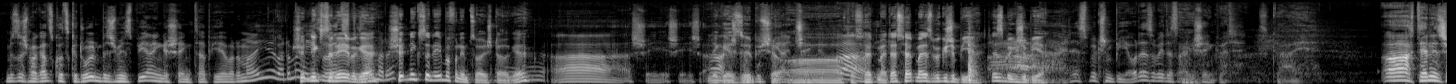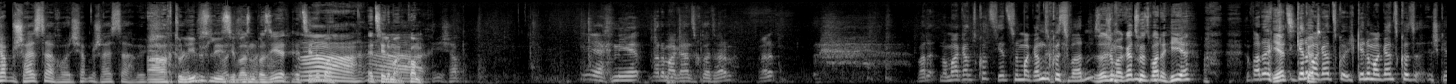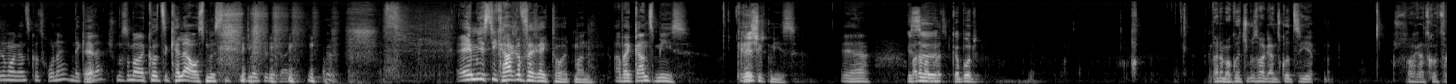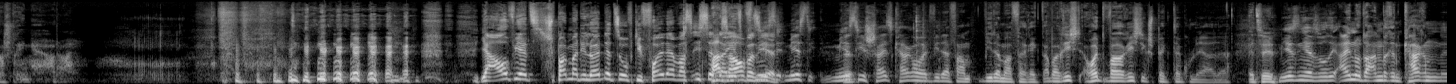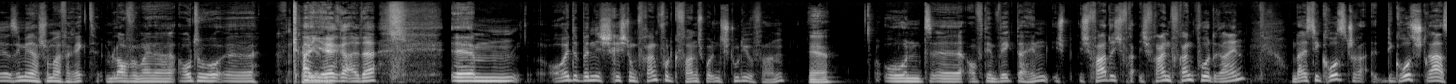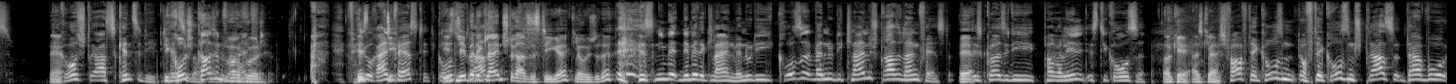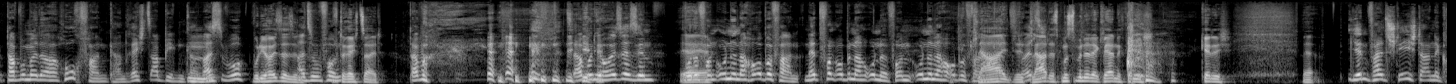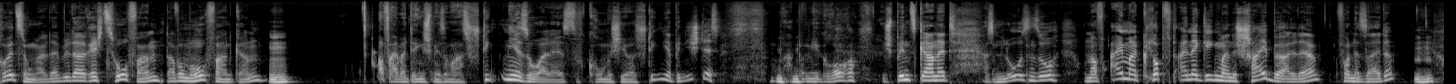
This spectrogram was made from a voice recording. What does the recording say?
ich muss euch mal ganz kurz gedulden, bis ich mir das Bier eingeschenkt habe hier. Warte mal, hier, warte mal. Schütt hier, nix so, daneben, gell? warte. Schütt nix daneben von dem Zeug da, gell? Ah, schön, schön. Ah, Lecker ich kann gut Süppchen. Bier einschenken. Ah, das hört man, das hört man, das ist wirklich ein Bier. Das ist wirklich ein Bier. Ah, das ist wirklich ein Bier, oder? So wie das eingeschenkt wird. Das ist geil. Ach, Dennis, ich hab einen Scheißtag heute. Ich hab einen Scheißtag. Wirklich. Ach, du liebes Lisi, was ist denn passiert? Erzähl ah, mal. Erzähl mal, komm. ach, Ich hab. Ach, mir. Warte mal ganz kurz. Warte. Warte. Warte, nochmal ganz kurz. Jetzt nochmal ganz kurz warten. Soll ich mal ganz kurz, warte, hier. Warte, Jetzt? ich gehe nochmal ganz kurz. Ich gehe nochmal ganz kurz. Ich gehe noch mal ganz kurz runter in den Keller. Ja. Ich muss noch mal kurz den Keller ausmisten. Ey, mir ist die Karre verreckt heute, Mann. Aber ganz mies. Richtig mies. Ja. Ist Warte mal, kurz. kaputt. Warte mal kurz. Ich muss mal ganz kurz hier. Ich muss mal ganz kurz verstrengen. Warte mal. Ja, auf jetzt, spann mal die Leute nicht so auf die Folter. Was ist denn Pass da jetzt auf, mir passiert? ist, mir, ist die, mir ist die scheiß Karre heute wieder, wieder mal verreckt. Aber richtig, heute war richtig spektakulär, Alter. Erzähl. Mir sind ja so die ein oder anderen Karren, äh, sind mir ja schon mal verreckt im Laufe meiner Autokarriere, äh, Karriere, Alter. Ähm, heute bin ich Richtung Frankfurt gefahren, ich wollte ins Studio fahren. Ja. Und äh, auf dem Weg dahin, ich, ich fahre durch, ich fahre in Frankfurt rein und da ist die Großstra die Großstraße. Die Ja. Großstraße, kennst du die? Die du Großstraße in wenn du Frankfurt. Wenn du reinfährst, die, die ist neben der Kleinstraße, ist die, gell, glaube ich, oder? ist nie mehr der kleine. Wenn du die große, wenn du die kleine Straße langfährst, Ja. ist quasi die parallel ist die große. Okay, alles klar. Und ich fahre auf der großen, auf der großen Straße, da wo, da wo man da hochfahren kann, rechts abbiegen kann. Weißt du wo? Mhm. Wo die Häuser sind, Also von auf der Rechtsseite. da wo, da wo die Häuser sind, wo Ja, du von unten nach oben fahren, nicht von oben nach unten, von unten nach oben fahren. Klar, kannst, klar, das musst du mir nicht erklären, das kenn ich. kenn ich. Ja. Jedenfalls stehe ich da an der Kreuzung, Alter. Will da rechts hochfahren, da wo man hochfahren kann. Mhm. Auf einmal denke ich mir so, was stinkt denn hier so, Alter? Ist doch komisch hier. Was stinkt denn hier? Bin ich das? Hab bei mir gerochen. Ich bin's gar nicht. Was ist denn los und so? Und auf einmal klopft einer gegen meine Scheibe, Alter, von der Seite. Mhm.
